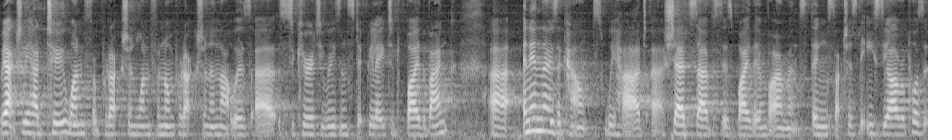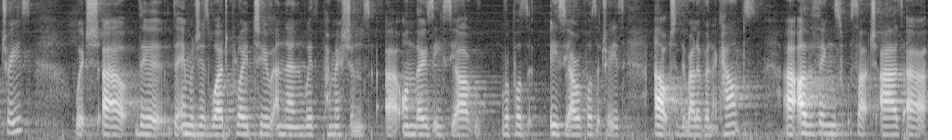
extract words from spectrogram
We actually had two, one for production, one for non-production, and that was uh, security reasons stipulated by the bank. Uh, and in those accounts, we had uh, shared services by the environments, things such as the ECR repositories, which uh, the, the images were deployed to, and then with permissions uh, on those ECR, reposi ECR repositories out to the relevant accounts. Uh, other things such as uh,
